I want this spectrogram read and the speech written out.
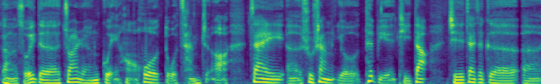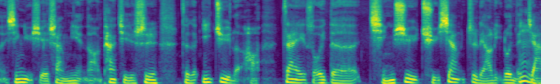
呃，所谓的抓人鬼哈，或躲藏者啊，在呃书上有特别提到，其实在这个呃心理学上面啊，它其实是这个依据了哈。在所谓的情绪取向治疗理论的架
